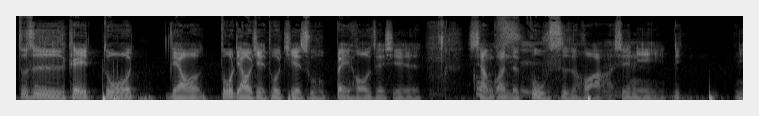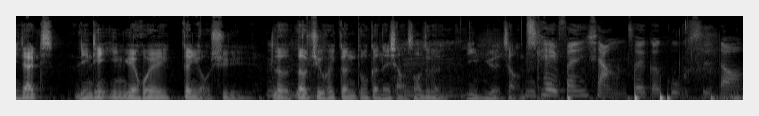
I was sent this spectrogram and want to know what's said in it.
就是可以多了多了解、多接触背后这些相关的故事故事的话，嗯其实你你你在聆听音乐会更有趣，乐嗯。乐趣会更多，更能享受这个嗯。音乐这样子。你可以分享这个故事到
